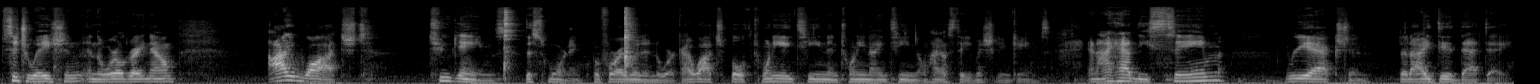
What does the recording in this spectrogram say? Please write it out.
situation in the world right now. I watched two games this morning before I went into work. I watched both 2018 and 2019 Ohio State Michigan games, and I had the same reaction that I did that day.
